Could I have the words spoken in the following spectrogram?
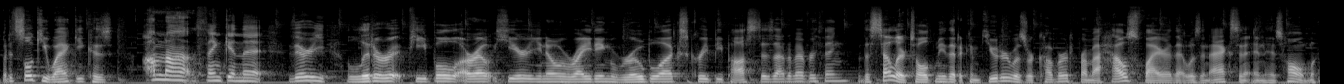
but it's low-key wacky because I'm not thinking that very literate people are out here, you know, writing Roblox creepypastas out of everything. The seller told me that a computer was recovered from a house fire that was an accident in his home,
